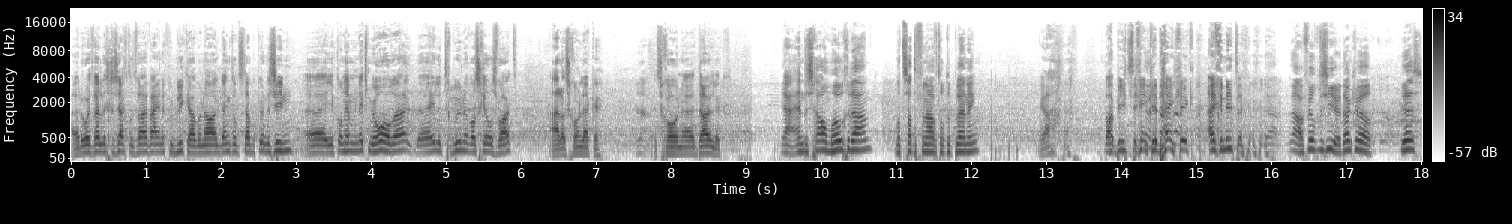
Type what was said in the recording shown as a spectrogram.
Er wordt wel eens gezegd dat wij weinig publiek hebben. Nou, ik denk dat we het hebben kunnen zien. Je kon helemaal niks meer horen. De hele tribune was geel-zwart. Ja, dat is gewoon lekker. Het is gewoon duidelijk. Ja, en de schaal omhoog gedaan. Wat staat er vanavond op de planning? Ja, paar biertjes drinken denk ik. En genieten. Nou, veel plezier. Dankjewel. Yes.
